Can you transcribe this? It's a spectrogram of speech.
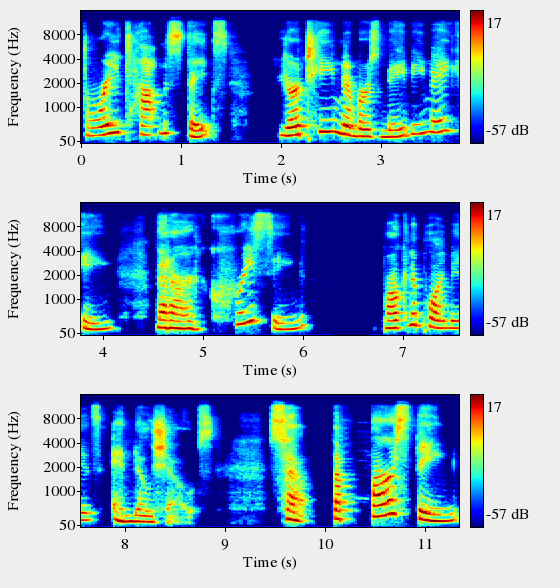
three top mistakes your team members may be making that are increasing broken appointments and no shows. So, the first thing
